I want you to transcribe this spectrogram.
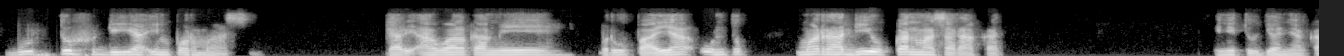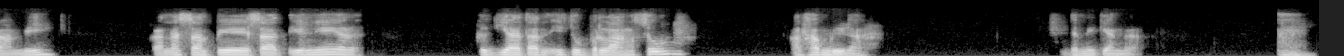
butuh dia informasi. Dari awal kami berupaya untuk meradiukan masyarakat. Ini tujuannya kami. Karena sampai saat ini kegiatan itu berlangsung, Alhamdulillah. Demikian, Mbak.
